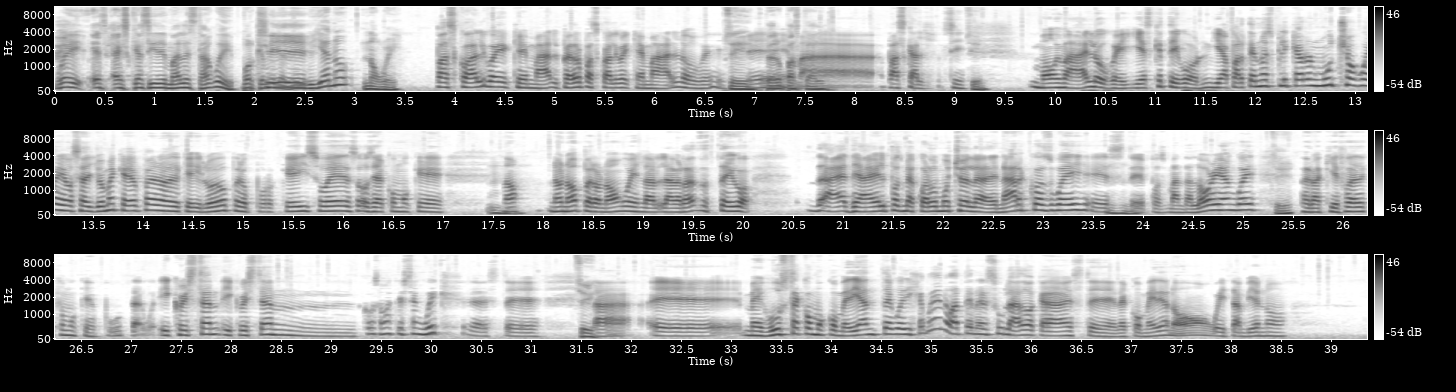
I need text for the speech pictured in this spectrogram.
Güey, es, es, que así de mal está, güey. Porque mira, el villano, no, güey. Pascual, güey, qué mal. Pedro Pascual, güey, qué malo, güey. Sí, Pedro Pascal. Pascal, sí. Sí. Muy malo, güey. Y es que te digo, y aparte no explicaron mucho, güey. O sea, yo me quedé, pero de que, y luego, pero ¿por qué hizo eso? O sea, como que, no, no, no, pero no, güey. La, la verdad, te digo, de a él, pues me acuerdo mucho de la de Narcos, güey. Este, pues Mandalorian, güey. Sí. Pero aquí fue como que puta, güey. Y Christian, y Christian. ¿Cómo se llama? Christian Wick. Este. Sí. Eh, me gusta como comediante, güey. Dije, bueno, va a tener su lado acá, este, de comedia. No, güey, también no.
